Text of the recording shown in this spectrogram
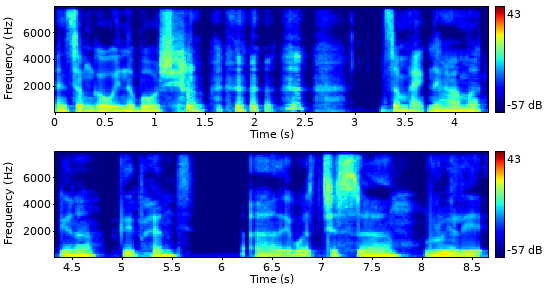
and some go in the bush. some hang in the hammock, you know, depends. Uh, it was just a really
